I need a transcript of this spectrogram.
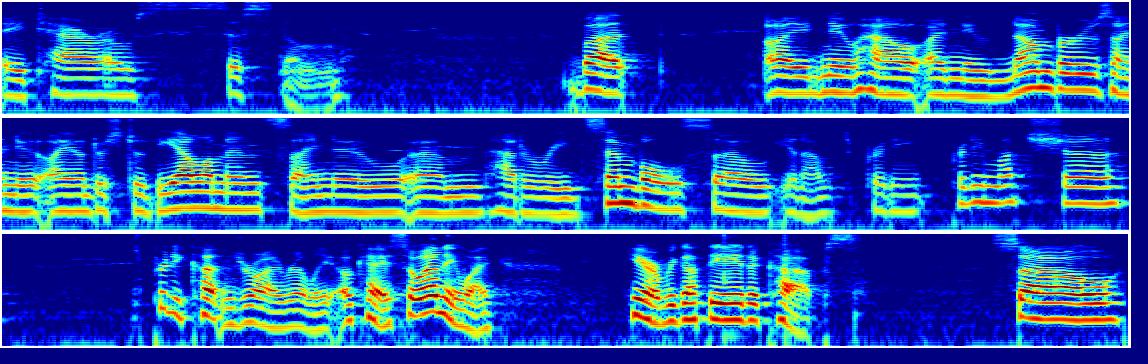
a tarot system, but I knew how I knew numbers. I knew I understood the elements. I knew um, how to read symbols. So you know, it's pretty pretty much uh, it's pretty cut and dry, really. Okay, so anyway, here, we got the Eight of Cups. So,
